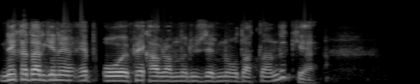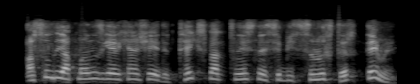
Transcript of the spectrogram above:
ne kadar gene hep OOP kavramları üzerine odaklandık ya. Asıl yapmanız gereken şeydir. Textbox nesnesi bir sınıftır, değil mi?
